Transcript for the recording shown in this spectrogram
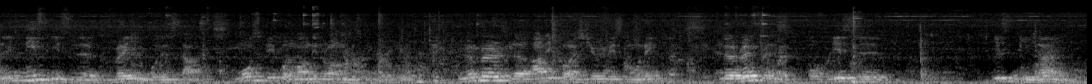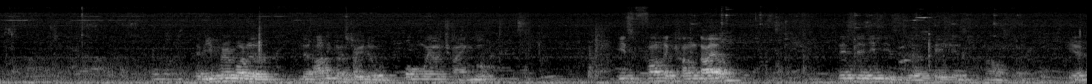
this is the very important stuff. Most people mount it wrong just because here. Remember the article I showed you this morning? The reference of this, uh, this design have you heard about the, the article you, the Bonwill triangle? It's from the condyle. Let's say this is the patient's mouth here.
